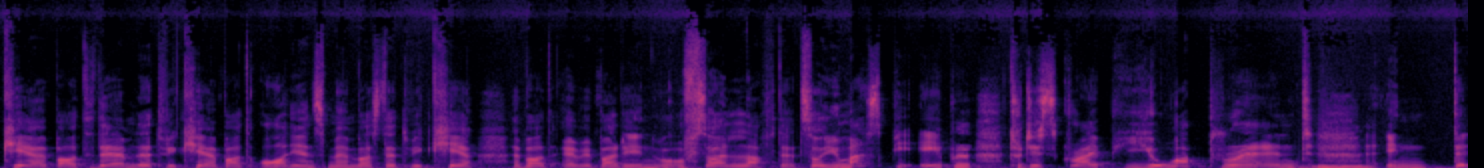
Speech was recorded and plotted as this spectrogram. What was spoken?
care about them, that we care about audience members, that we care about everybody involved. So I love that. So you must be able to describe your brand mm-hmm. in the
